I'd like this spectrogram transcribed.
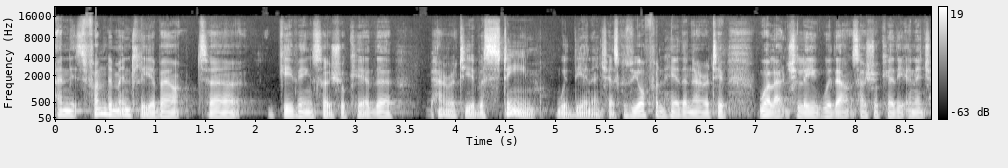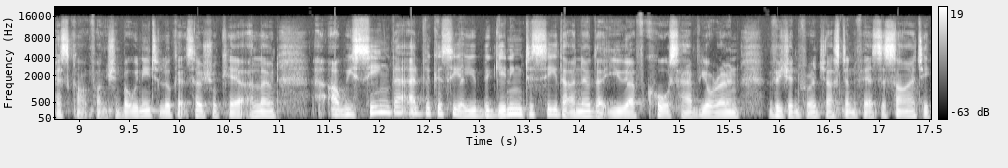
And it's fundamentally about uh, giving social care the parity of esteem with the NHS because we often hear the narrative, well, actually, without social care, the NHS can't function, but we need to look at social care alone. Uh, are we seeing that advocacy? Are you beginning to see that? I know that you, of course, have your own vision for a just and fair society.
